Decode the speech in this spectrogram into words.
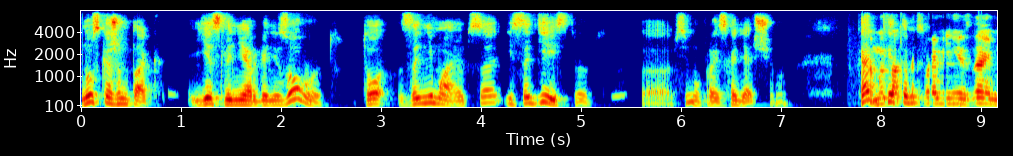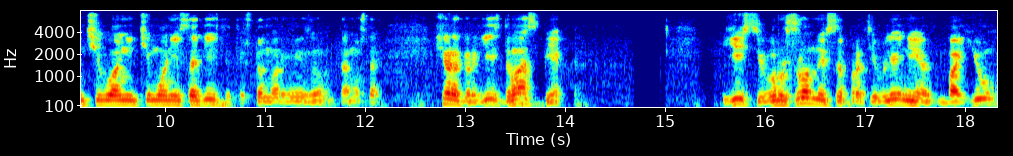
ну, скажем так, если не организовывают, то занимаются и содействуют э, всему происходящему. Как а мы этому... с вами не знаем, чего они, чему они содействуют и что мы организуем. Потому что, еще раз говорю, есть два аспекта есть вооруженное сопротивление в бою.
